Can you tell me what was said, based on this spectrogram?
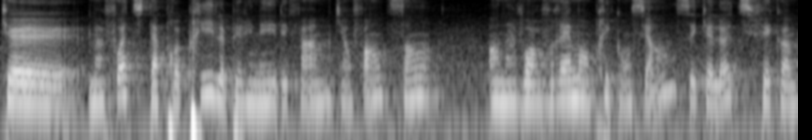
que, ma foi, tu t'appropries le périnée des femmes qui enfantent sans en avoir vraiment pris conscience et que là, tu fais comme,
